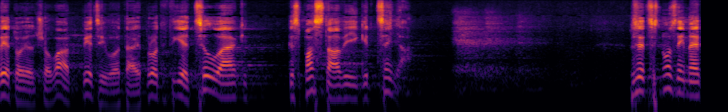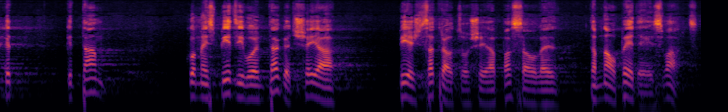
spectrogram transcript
lietojot šo vārdu piedzīvotāji. Proti, tie ir cilvēki, kas pastāvīgi ir ceļā. Ziniet, tas nozīmē, ka, ka tam, ko mēs piedzīvojam tagad, šajā bieži satraucošajā pasaulē, tam nav pēdējais vārds.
